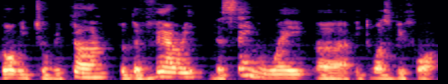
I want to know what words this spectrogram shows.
going to return to the very the same way uh, it was before.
